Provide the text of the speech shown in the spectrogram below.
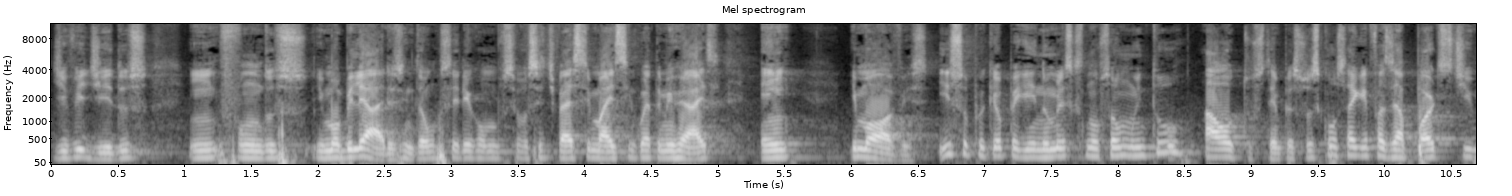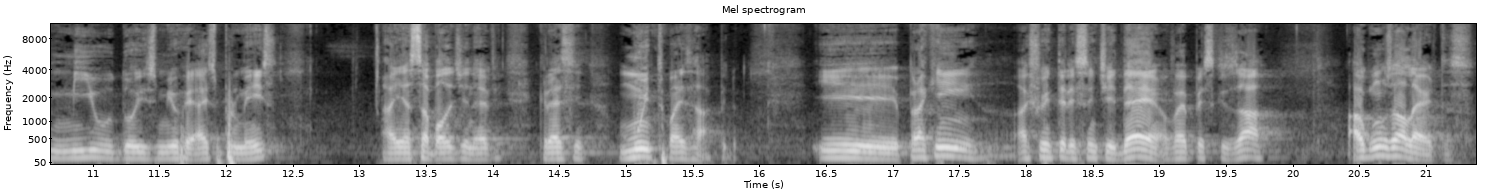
divididos em fundos imobiliários. Então seria como se você tivesse mais de 50 mil reais em imóveis. Isso porque eu peguei números que não são muito altos. Tem pessoas que conseguem fazer aportes de mil, dois mil reais por mês. Aí essa bola de neve cresce muito mais rápido. E para quem achou interessante a ideia, vai pesquisar alguns alertas.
